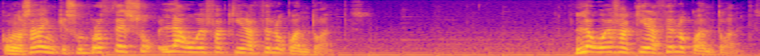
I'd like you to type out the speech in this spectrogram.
como saben que es un proceso, la UEFA quiere hacerlo cuanto antes. La UEFA quiere hacerlo cuanto antes.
